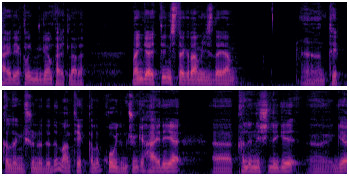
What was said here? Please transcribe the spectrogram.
xayriya qilib yurgan paytlari. Manga aytdi instagramingizda ham e, tek qiling shuni dedi man tek qilib qo'ydim chunki xayriya e, qilinishligiga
